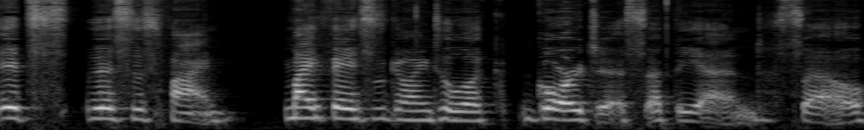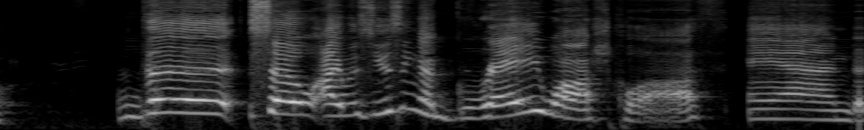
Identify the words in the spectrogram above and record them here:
it's this is fine. My face is going to look gorgeous at the end. So the so I was using a gray washcloth and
